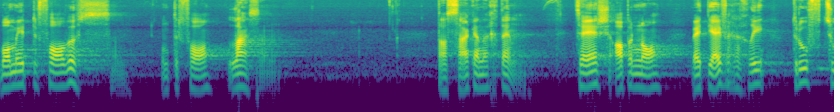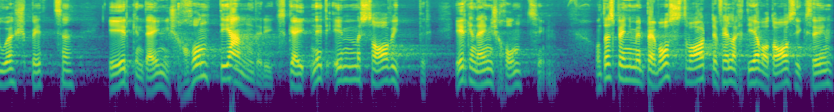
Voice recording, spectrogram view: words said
wo wir davon wissen und davon lesen? Das sage ich dem. Zuerst aber noch, möchte ich einfach ein bisschen darauf zuspitzen, irgendwann kommt die Änderung. Es geht nicht immer so weiter. Irgendwann kommt sie. Und das bin ich mir bewusst geworden, vielleicht die, die da waren,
